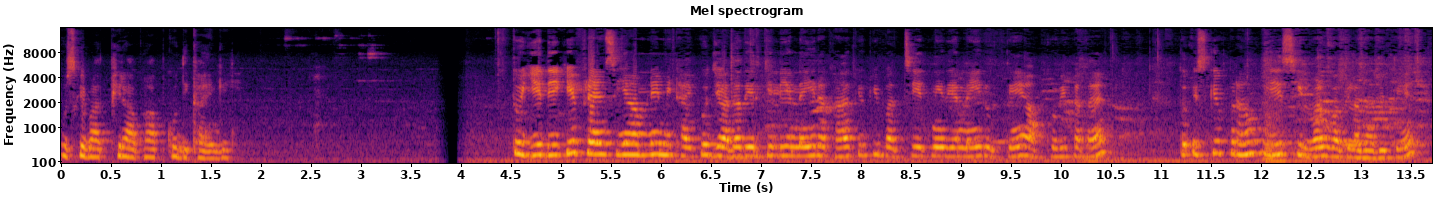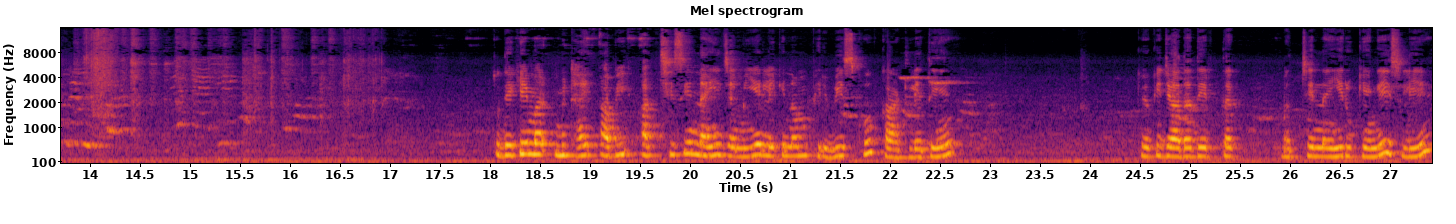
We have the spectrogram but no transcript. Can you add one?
उसके बाद फिर आप आपको दिखाएँगे। तो ये देखिए फ्रेंड्स ये हमने मिठाई को ज़्यादा देर के लिए नहीं रखा क्योंकि बच्चे इतनी देर नहीं रुकते हैं, आपको भी पता है। तो इसके ऊपर हम ये सिल्वर वर्क लगा देते हैं। तो देखिए मिठाई अभी अच्छी से नहीं जमी है, लेकिन हम फिर भी इसको काट लेते हैं। क्योंकि ज़्यादा देर तक बच्चे नहीं रुकेंगे, इसलिए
